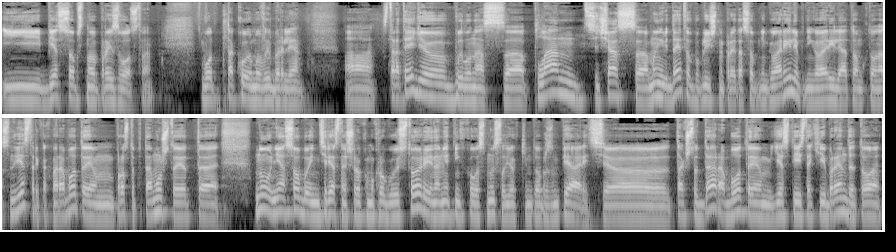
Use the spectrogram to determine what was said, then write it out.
и без собственного производства. Вот такую мы выбрали стратегию, был у нас а, план. Сейчас а, мы до этого публично про это особо не говорили, не говорили о том, кто у нас инвесторы, как мы работаем, просто потому что это ну, не особо интересная широкому кругу история, нам нет никакого смысла ее каким-то образом пиарить. Так что да, работаем. Если есть такие бренды, то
